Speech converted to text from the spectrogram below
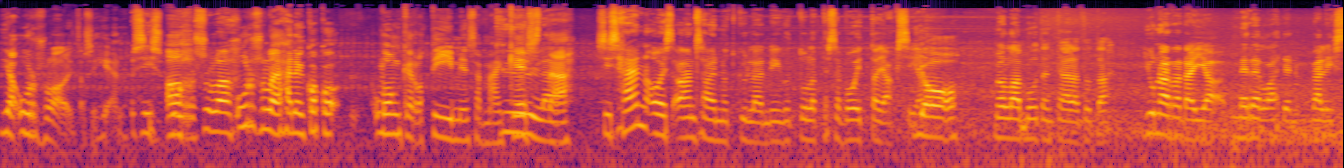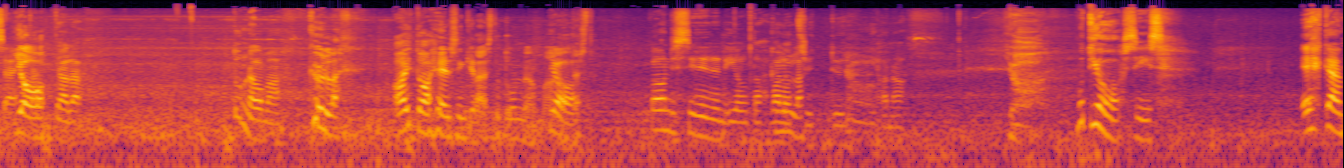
Ja Ursula oli tosi hieno. Siis Ah, Ursula. Ursula ja hänen koko lonkerotiiminsä mä en kestää. Siis hän olisi ansainnut kyllä niin kuin, tulla tässä voittajaksi. Ja Joo, Me ollaan muuten täällä tota, Junaradan ja Merenlahden välissä. Joo. Täällä tunnelmaa. kyllä. Aitoa helsinkiläistä tunnelmaa Joo. tästä. Kaunis sininen ilta, valot Kyllä. syttyy. Ihanaa. Joo. Mut joo, siis ehkä,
